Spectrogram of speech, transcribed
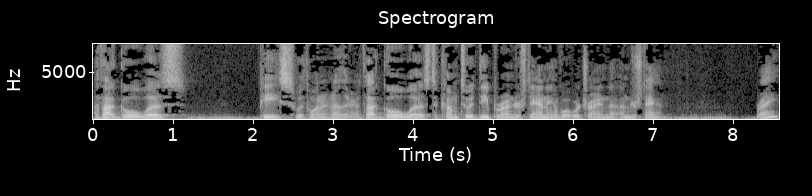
I thought goal was peace with one another. I thought goal was to come to a deeper understanding of what we're trying to understand. Right?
